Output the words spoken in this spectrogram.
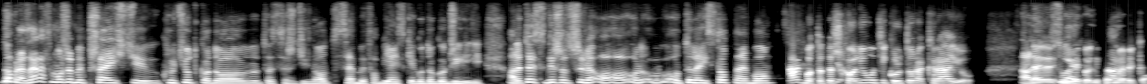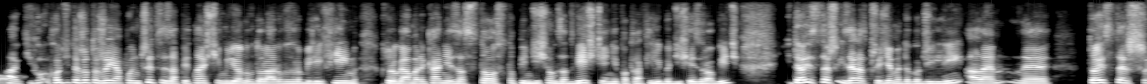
Dobra, zaraz możemy przejść y, króciutko do, to jest też dziwne, od Seby Fabiańskiego do Godzilli, ale to jest, wiesz, o tyle, o, o, o tyle istotne, bo... Tak, bo to też Hollywood i kultura kraju. Ale e, słuchaj, jego niż tak. Tak, chodzi też o to, że Japończycy za 15 milionów dolarów zrobili film, którego Amerykanie za 100, 150, za 200 nie potrafiliby dzisiaj zrobić. I to jest też, i zaraz przejdziemy do Godzilli, ale... To jest też,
